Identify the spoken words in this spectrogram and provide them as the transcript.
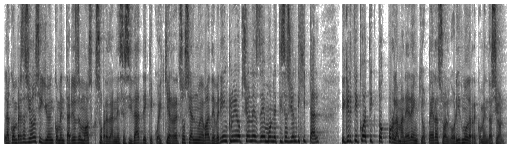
La conversación siguió en comentarios de Musk sobre la necesidad de que cualquier red social nueva debería incluir opciones de monetización digital y criticó a TikTok por la manera en que opera su algoritmo de recomendación.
